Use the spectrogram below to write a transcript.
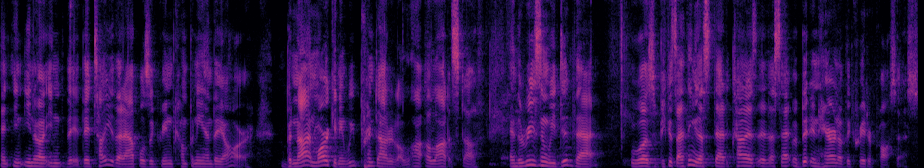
And, you know, they, they tell you that Apple's a green company, and they are. But not in marketing, we print out a lot, a lot of stuff. And the reason we did that was because I think that's that kind of that's a bit inherent of the creative process.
